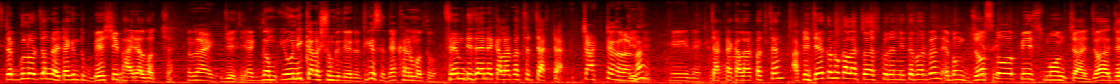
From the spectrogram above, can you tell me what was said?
স্টেপগুলোর জন্য এটা কিন্তু বেশি ভাইরাল হচ্ছে। রাইট জি, জি। একদম ইউনিক কালেকশন কিন্তু এটা ঠিক আছে? দেখার মতো। সেম ডিজাইনের কালার পাচ্ছেন চারটা। চারটা কালার না? এই দেখেন। চারটা কালার পাচ্ছেন। আপনি যে কোনো কালার চয়েস করে নিতে পারবেন এবং যত পিস মন চায় যে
